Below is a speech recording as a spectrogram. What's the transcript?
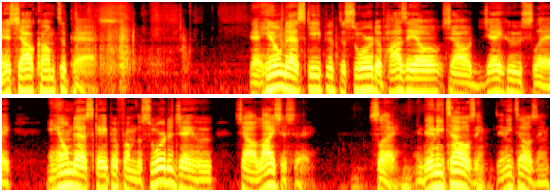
it shall come to pass that him that escapeth the sword of Hazael shall Jehu slay, and him that escapeth from the sword of Jehu shall Elisha say, slay. And then he tells him, then he tells him,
